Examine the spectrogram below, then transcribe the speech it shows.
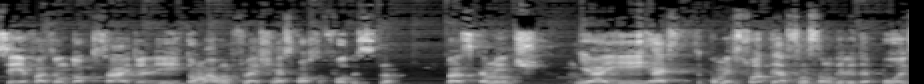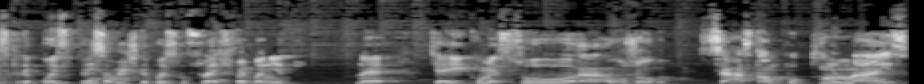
Você ia fazer um Dockside ali e tomava um flash em resposta, foda-se, né? Basicamente. E aí começou a ter a ascensão dele depois, que depois, principalmente depois que o Flash foi banido, né? Que aí começou a, o jogo se arrastar um pouquinho mais,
